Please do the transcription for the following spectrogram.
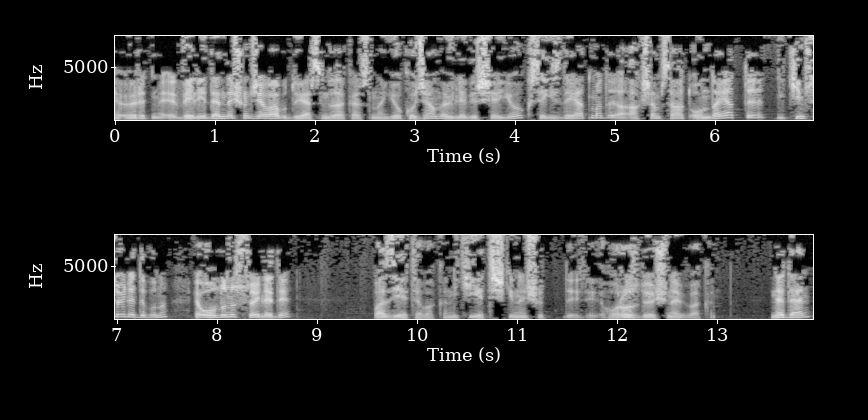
E, öğretme, e, veliden de şunu cevabı duyarsınız arkasından. Yok hocam öyle bir şey yok. Sekizde yatmadı. Akşam saat onda yattı. Kim söyledi bunu? E oğlunuz söyledi. Vaziyete bakın. İki yetişkinin şu e, horoz dövüşüne bir bakın. Neden?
